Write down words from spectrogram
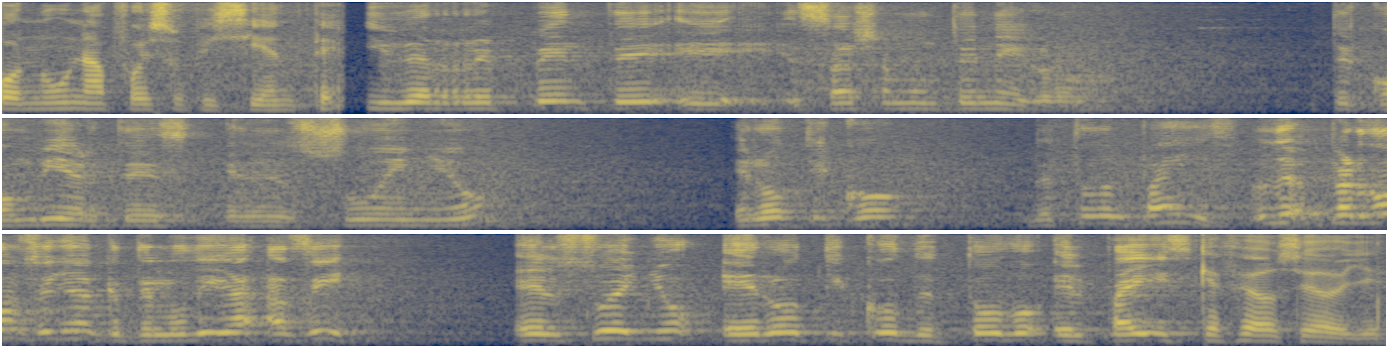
Con una fue suficiente. Y de repente, eh, Sasha Montenegro, te conviertes en el sueño erótico de todo el país. Perdón, señora, que te lo diga así. El sueño erótico de todo el país. Qué feo se oye.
